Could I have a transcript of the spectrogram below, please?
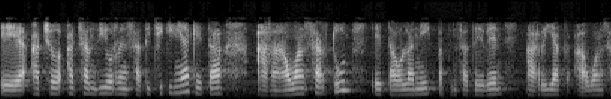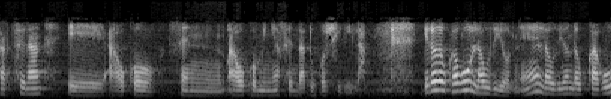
e, atxo, atxan diorren zati txikinak, eta aga hauan sartun, eta holanik, papentzate ben, harriak hauan sartzeran, e, haoko zen, haoko mina zendatuko zirila. Gero daukagu laudion, eh? laudion daukagu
